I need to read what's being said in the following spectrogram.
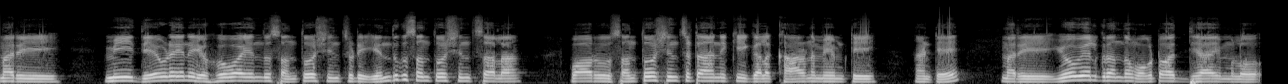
మరి మీ దేవుడైన యహోవా ఎందు సంతోషించుడి ఎందుకు సంతోషించాలా? వారు సంతోషించటానికి గల కారణం ఏమిటి అంటే మరి యోవేల్ గ్రంథం ఒకటో అధ్యాయంలో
